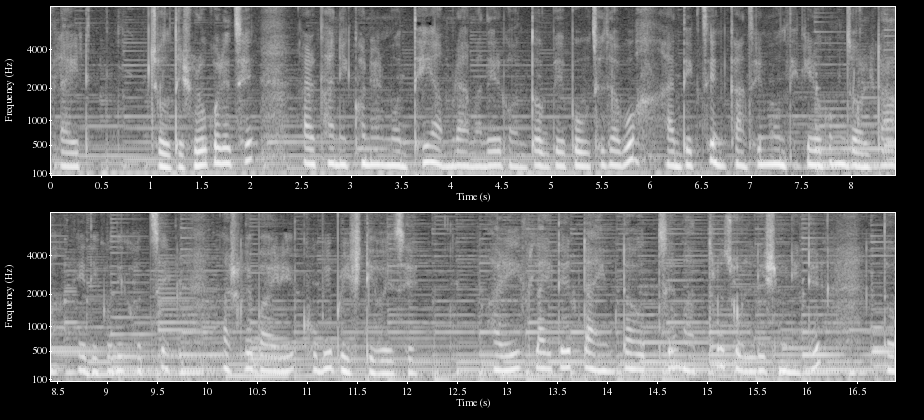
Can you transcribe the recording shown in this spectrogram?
ফ্লাইট চলতে শুরু করেছে। আর খানিকক্ষণের মধ্যেই আমরা আমাদের গন্তব্যে পৌঁছে যাব। আর দেখছেন কাঁচের মধ্যে কীরকম জলটা এদিক ওদিক হচ্ছে। আসলে বাইরে খুবই বৃষ্টি হয়েছে। আর এই ফ্লাইটের টাইমটা হচ্ছে মাত্র চল্লিশ মিনিটের তো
